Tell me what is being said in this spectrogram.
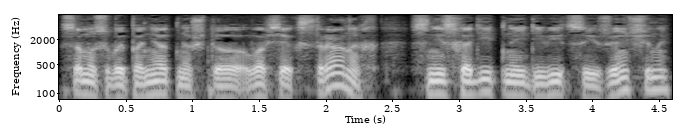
Само собой понятно, что во всех странах снисходительные девицы и женщины,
